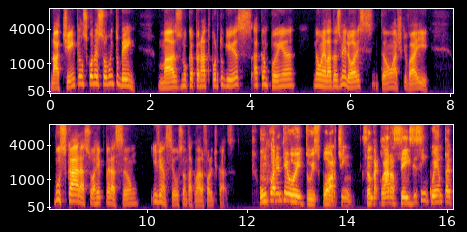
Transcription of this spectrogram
na Champions começou muito bem, mas no Campeonato Português a campanha não é lá das melhores, então acho que vai buscar a sua recuperação e venceu o Santa Clara fora de casa. 1,48 Sporting. Santa Clara 6,50,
